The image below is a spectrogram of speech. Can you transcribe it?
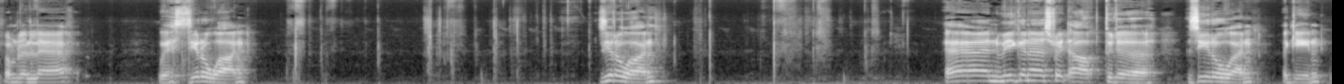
from the left with zero one zero one And we're gonna straight up to the zero one again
